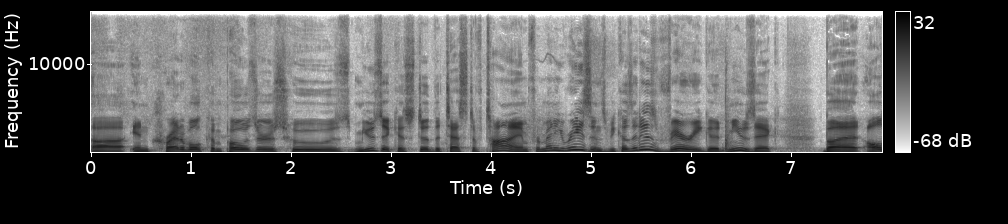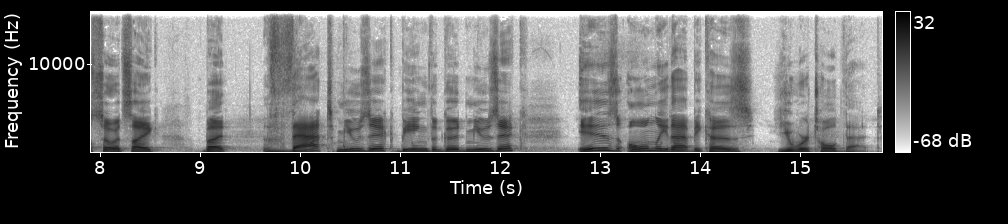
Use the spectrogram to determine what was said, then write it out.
uh, incredible composers whose music has stood the test of time for many reasons because it is very good music. But also, it's like, but that music being the good music is only that because you were told that.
